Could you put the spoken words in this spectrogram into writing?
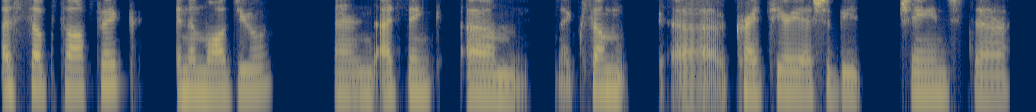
a subtopic in a module, and I think um, like some uh, criteria should be changed to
